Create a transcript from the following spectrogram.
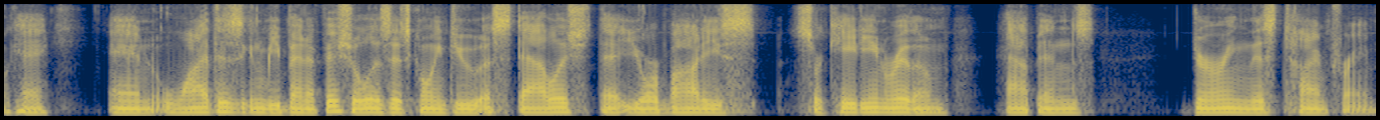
Okay. And why this is going to be beneficial is it's going to establish that your body's circadian rhythm happens during this time frame.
